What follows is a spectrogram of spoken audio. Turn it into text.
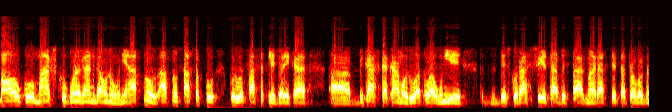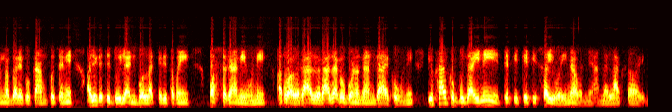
माओको मार्क्सको गुणगान गाउनु हुने आफ्नो आफ्नो शासकको पूर्व शासकले गरेका विकासका कामहरू अथवा उनले देशको राष्ट्रियता विस्तारमा राष्ट्रियता प्रवर्धनमा गरेको कामको चाहिँ नि अलिकति दुई लाइन बोल्दाखेरि तपाईँ पश्चगामी हुने अथवा राज राजाको गुणगान गाएको हुने यो खालको बुझाइ नै त्यति त्यति सही होइन भन्ने हामीलाई लाग्छ होइन।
